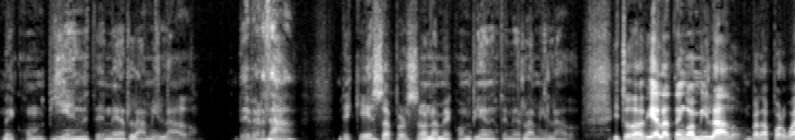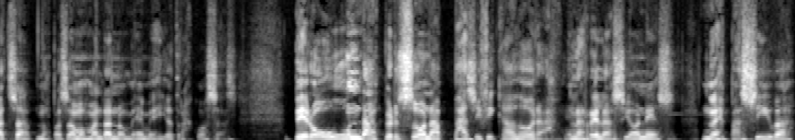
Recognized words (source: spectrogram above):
me conviene tenerla a mi lado, de verdad, de que esa persona me conviene tenerla a mi lado. Y todavía la tengo a mi lado, ¿verdad? Por WhatsApp, nos pasamos mandando memes y otras cosas. Pero una persona pacificadora en las relaciones no es pasiva,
